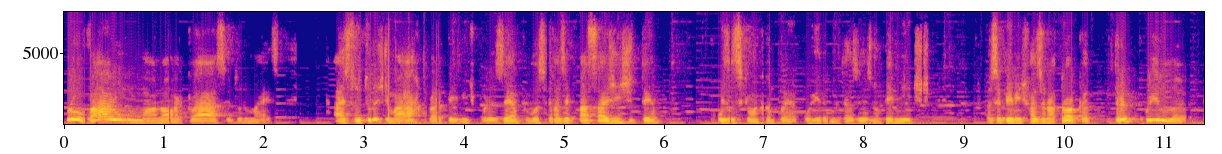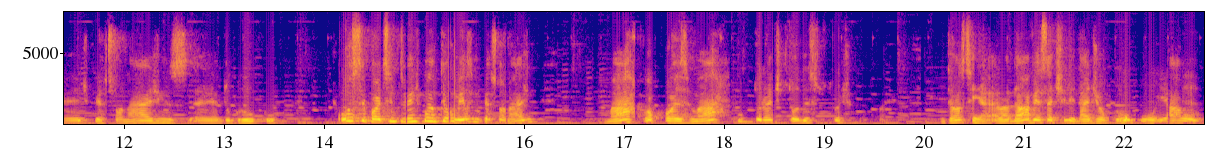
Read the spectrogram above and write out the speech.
provar uma nova classe e tudo mais. A estrutura de marco ela permite, por exemplo, você fazer passagens de tempo, coisas que uma campanha corrida muitas vezes não permite. Você permite fazer uma troca tranquila é, de personagens é, do grupo, ou você pode simplesmente manter o mesmo personagem, marco após marco, durante toda a estrutura de campanha. Então, assim, ela dá uma versatilidade ao grupo e ao.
